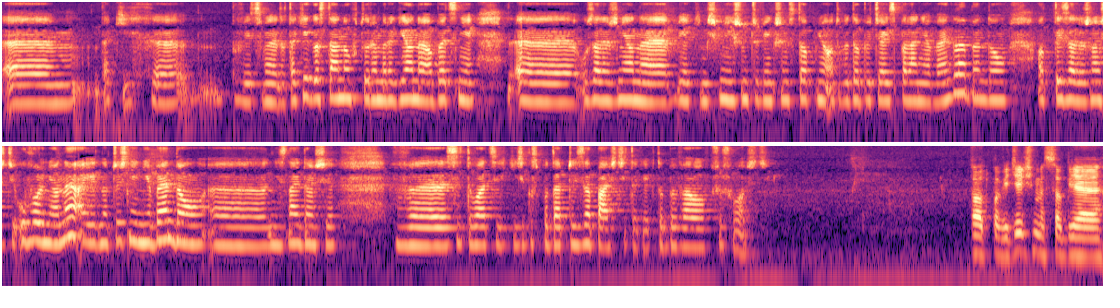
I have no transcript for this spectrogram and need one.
em, takich, e, powiedzmy, do takiego stanu, w którym regiony obecnie e, uzależnione w jakimś mniejszym czy większym stopniu od wydobycia i spalania węgla będą od tej zależności uwolnione, a jednocześnie nie będą, e, nie znajdą się w sytuacji jakiejś gospodarczej zapaści, tak jak to bywało w przeszłości. To odpowiedzieliśmy sobie,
